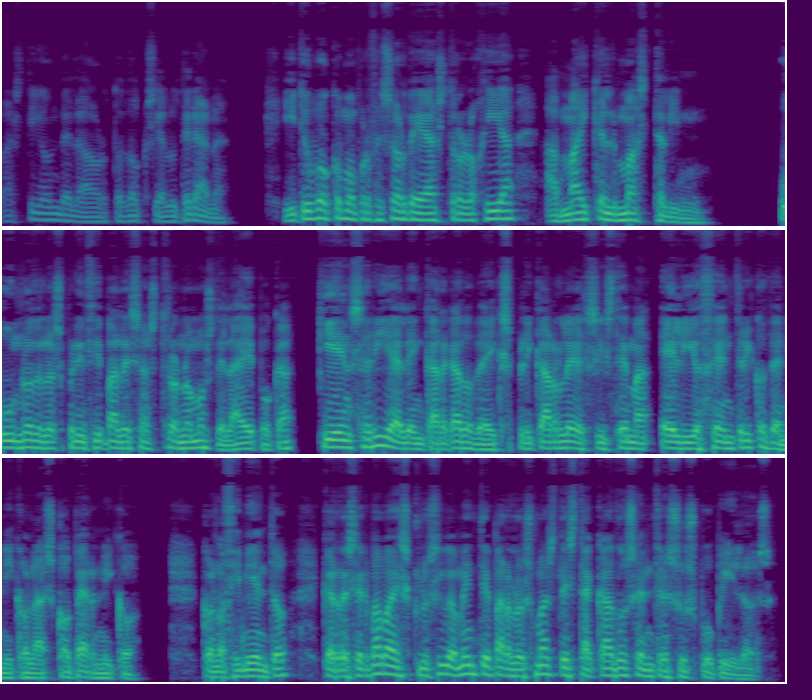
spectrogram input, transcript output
Bastión de la ortodoxia luterana, y tuvo como profesor de astrología a Michael Mastelin uno de los principales astrónomos de la época, quien sería el encargado de explicarle el sistema heliocéntrico de Nicolás Copérnico, conocimiento que reservaba exclusivamente para los más destacados entre sus pupilos.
